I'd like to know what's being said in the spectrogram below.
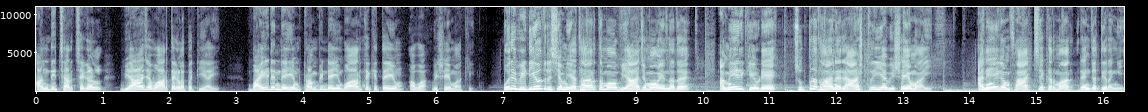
അന്തിച്ചർച്ചകൾ വ്യാജ വാർത്തകളെ പറ്റിയായി ബൈഡന്റെയും ട്രംപിന്റെയും വാർദ്ധക്യത്തെയും അവ വിഷയമാക്കി. ഒരു വീഡിയോ ദൃശ്യം യഥാർത്ഥമോ വ്യാജമോ എന്നത് അമേരിക്കയുടെ സുപ്രധാന രാഷ്ട്രീയ വിഷയമായി. അനേകം ഫാക്ട് ചെക്കർമാർ രംഗത്തിറങ്ങി.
